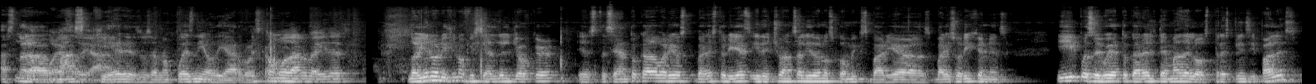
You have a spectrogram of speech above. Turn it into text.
hasta No más odiar. quieres. O sea, no puedes ni odiarlo. Es cabrón. como Darth Vader. No hay un origen oficial del Joker. Este, se han tocado varios, varias teorías y de hecho han salido en los cómics varias, varios orígenes. Y pues hoy voy a tocar el tema de los tres principales,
